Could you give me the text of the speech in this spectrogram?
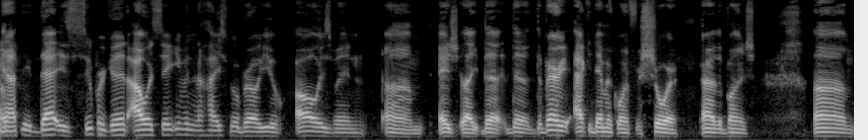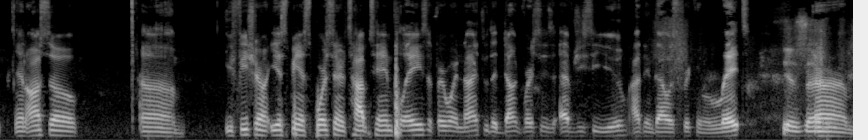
And I think that is super good. I would say even in high school, bro, you've always been um edge like the the the very academic one for sure out of the bunch. Um and also um you feature on ESPN Sports Center top ten plays of February 9th with the dunk versus FGCU. I think that was freaking lit. Yes, sir. Um,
